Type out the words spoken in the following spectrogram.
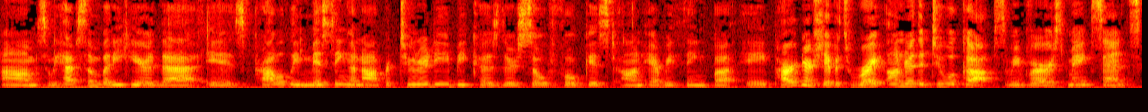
Um, so we have somebody here that is probably missing an opportunity because they're so focused on everything but a partnership. It's right under the Two of Cups, reverse, makes sense.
